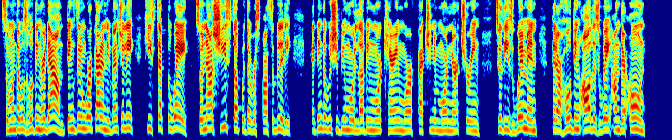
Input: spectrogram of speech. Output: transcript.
someone that was holding her down? Things didn't work out and eventually he stepped away. So now she's stuck with the responsibility. I think that we should be more loving, more caring, more affectionate, more nurturing to these women that are holding all this weight on their own.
